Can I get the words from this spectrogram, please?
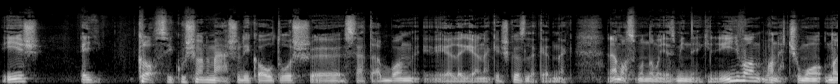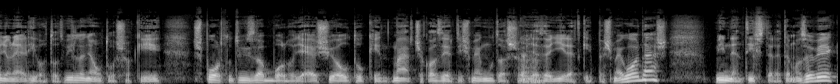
és egy klasszikusan második autós setupban éldegelnek és közlekednek. Nem azt mondom, hogy ez mindenki így van, van egy csomó nagyon elhivatott villanyautós, aki sportot űz abból, hogy első autóként már csak azért is megmutassa, hogy ez egy életképes megoldás. Minden tiszteletem az övék,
